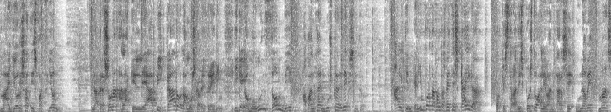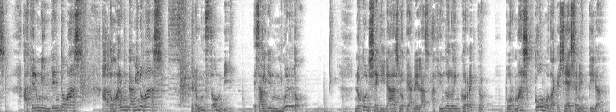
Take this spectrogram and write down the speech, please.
mayor satisfacción. Una persona a la que le ha picado la mosca del trading y que como un zombie avanza en busca del éxito. Alguien que no importa cuántas veces caiga, porque estará dispuesto a levantarse una vez más, a hacer un intento más, a tomar un camino más. Pero un zombie es alguien muerto. No conseguirás lo que anhelas haciendo lo incorrecto. Por más cómoda que sea esa mentira,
